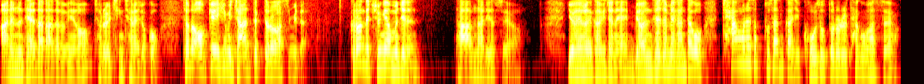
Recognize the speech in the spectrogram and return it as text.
아내는 대단하다며 저를 칭찬해줬고 저는 어깨에 힘이 잔뜩 들어갔습니다. 그런데 중요한 문제는 다음 날이었어요. 여행을 가기 전에 면세점에 간다고 창원에서 부산까지 고속도로를 타고 갔어요.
